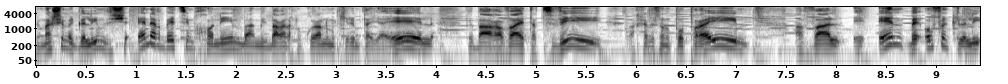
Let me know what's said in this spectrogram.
ומה שמגלים זה שאין הרבה צמחונים במדבר, אנחנו כולנו מכירים את היעל, ובערבה את הצבי, ועכשיו יש לנו פה פראים, אבל אה, אין, באופן כללי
